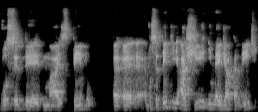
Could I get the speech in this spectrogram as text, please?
você ter mais tempo, é, é, você tem que agir imediatamente.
